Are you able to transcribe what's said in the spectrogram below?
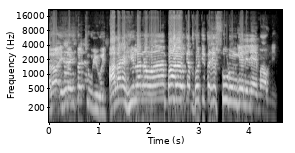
अला, हिला इथं चिवली आला का हिला नव बाळवत्यात होती तशी सोडून गेलेली आहे माऊली. आईला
